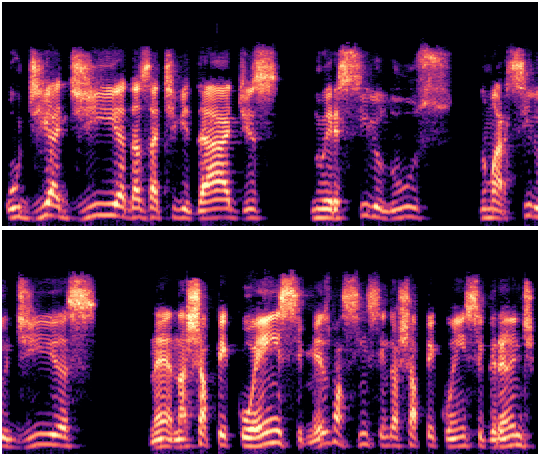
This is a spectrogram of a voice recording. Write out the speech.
o dia a dia das atividades no Ercílio Luz, no Marcílio Dias, né, na Chapecoense, mesmo assim sendo a Chapecoense grande,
